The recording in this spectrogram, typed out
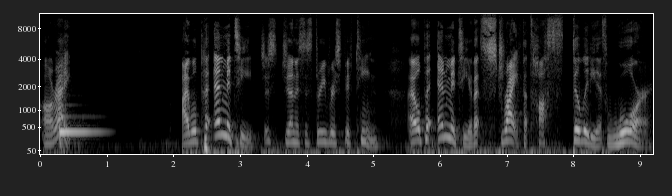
All right. I will put enmity, just Genesis 3, verse 15. I will put enmity, or that's strife, that's hostility, that's war,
